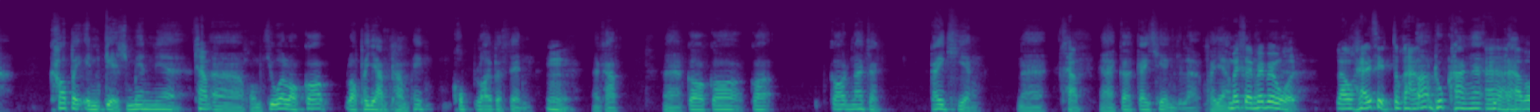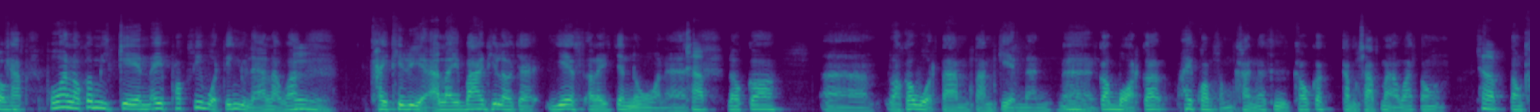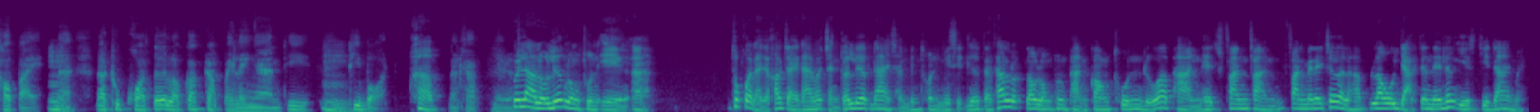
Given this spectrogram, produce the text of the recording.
เข้าไป engagement เนี่ยครับอ่าผมคิดว่าเราก็เราพยายามทำให้ครบร้อยเปอร์เซ็นต์อืมนะครับอ่าก็ก็ก็ก็น่าจะใกล้เคียงนะฮะครับนะก็ใกล้เคียงอยู่แล้ว พยายามไม่เคยไม่ไปโหวตเราใช้สิทธิ์ทุกครั้งอ่าทุกครั้งฮะทุกครั้อ่าครับผมงครับเพราะว่าเราก็มีเกณฑ์ไอ้ proxy voting อยู่แล้วแหละว่าอืมคุณทีเรียอะไรบ้างที่เราจะ yes อะไรที่จะ no นะฮะครับแล้วก็อ่าเราก็โหวตตามตามเกณฑ์นั้นนะอืมก็บอร์ดก็ให้ความสำคัญก็คือเขาก็กำชับมาว่าต้องครับ ต้องเข้าไปอืมนะแล้วทุกควอเตอร์เราก็กลับไปรายงานที่อืมที่บอร์ดครับนะครับในรื่องเวลาเราเลือกลงทุนเองอะทุกคนอาจจะเข้าใจได้ว่าฉันก็เลือกได้ฉันเป็นคนมีสิทธิ์เลือกแต่ถ้าเราลงทุนผ่านกองทุน หรือว่าผ่าน hedge fund ผ่านฟัน manager ล่ะครับ เราอยากจะเน้นเรื่อง ESG ได้ไหม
